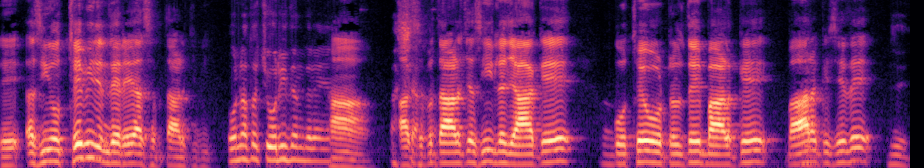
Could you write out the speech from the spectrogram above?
ਤੇ ਅਸੀਂ ਉੱਥੇ ਵੀ ਦਿੰਦੇ ਰਹੇ ਹਸਪਤਾਲ 'ਚ ਵੀ। ਉਹਨਾਂ ਤੋਂ ਚੋਰੀ ਦਿੰਦੇ ਰਹੇ ਆ? ਹਾਂ ਅੱਛਾ। ਹਸਪਤਾਲ 'ਚ ਅਸੀਂ ਲਿਜਾ ਕੇ। ਉੱਥੇ ਹੋਟਲ ਤੇ ਬਾਲ ਕੇ ਬਾਹਰ ਕਿਸੇ ਦੇ ਜੀ।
